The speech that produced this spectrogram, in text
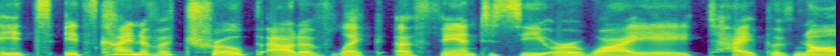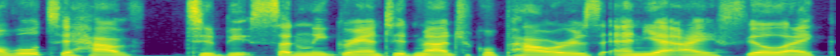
it's it's kind of a trope out of like a fantasy or YA type of novel to have to be suddenly granted magical powers and yet I feel like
